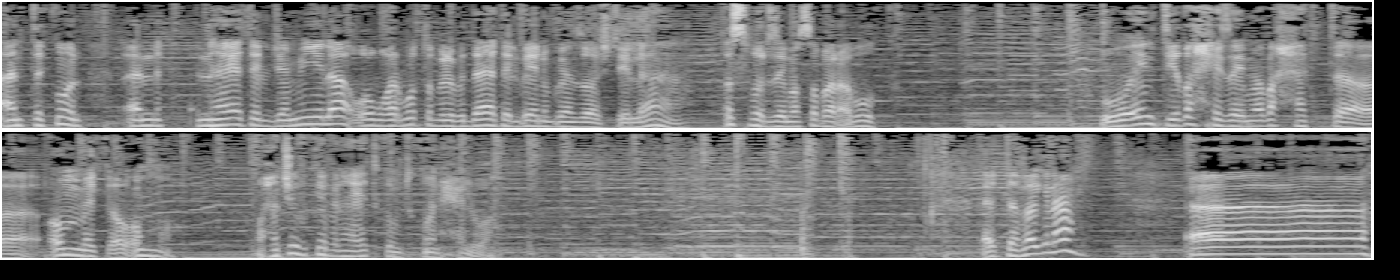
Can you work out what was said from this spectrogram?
أن تكون النهاية الجميلة وأبغى أربطها بالبدايات اللي بيني وبين زوجتي. لا اصبر زي ما صبر أبوك. وأنت ضحي زي ما ضحت أمك أو أمه. وحتشوف كيف نهايتكم تكون حلوة. اتفقنا؟ آه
